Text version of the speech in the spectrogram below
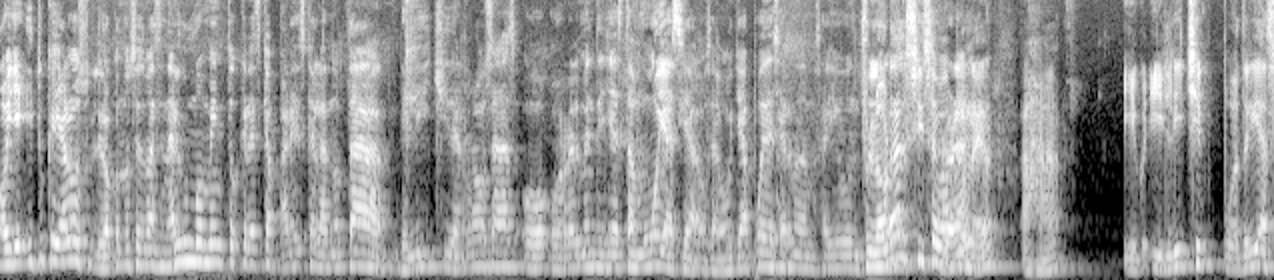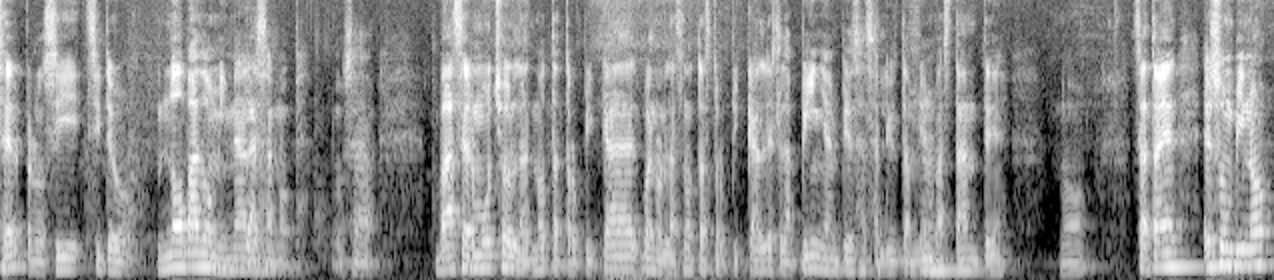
Oye, y tú que ya los, lo conoces más, ¿en algún momento crees que aparezca la nota de lichi, de rosas, o, realmente ya está muy hacia, o sea, o ya puede ser nada más ahí un... Floral sí se va a poner, ajá. Y, y, lichi podría ser, pero sí, sí te, no va a dominar esa nota. O sea, va a ser mucho la nota tropical, bueno, las notas tropicales, la piña empieza a salir también bastante, ¿no? O sea, también es un vino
